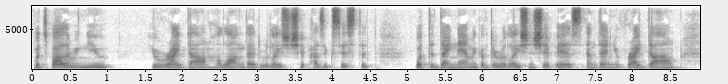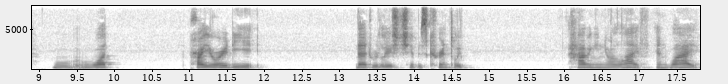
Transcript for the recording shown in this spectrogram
what's bothering you. You write down how long that relationship has existed what the dynamic of the relationship is and then you write down what priority that relationship is currently having in your life and why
